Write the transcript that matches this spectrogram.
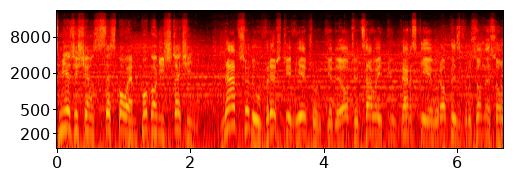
zmierzy się z zespołem Pogoni Szczecin. Nadszedł wreszcie wieczór, kiedy oczy całej piłkarskiej Europy zwrócone są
